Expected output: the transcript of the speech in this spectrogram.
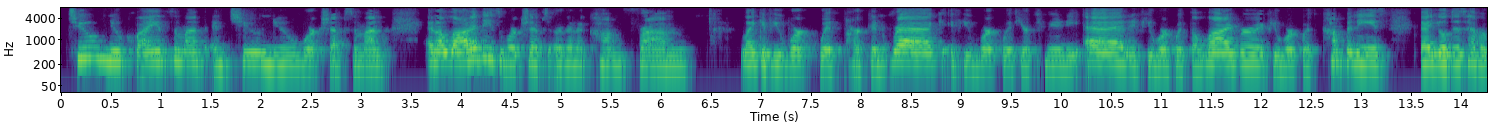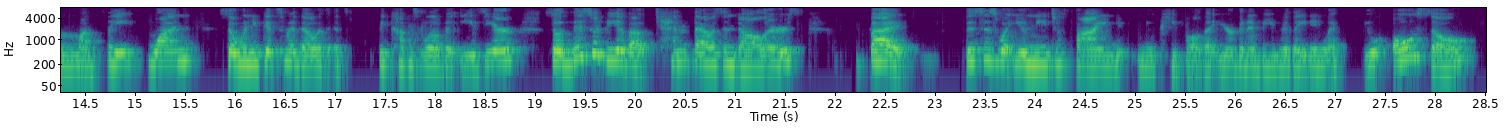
two new clients a month and two new workshops a month. And a lot of these workshops are going to come from like if you work with Park and Rec, if you work with your community ed, if you work with the library, if you work with companies, that you'll just have a monthly one. So when you get some of those, it becomes a little bit easier. So this would be about $10,000, but this is what you need to find new people that you're going to be relating with. You also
